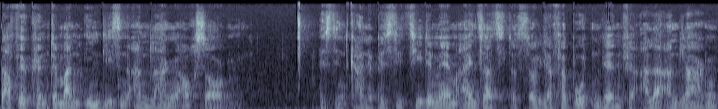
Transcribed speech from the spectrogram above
Dafür könnte man in diesen Anlagen auch sorgen. Es sind keine Pestizide mehr im Einsatz, das soll ja verboten werden für alle Anlagen.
